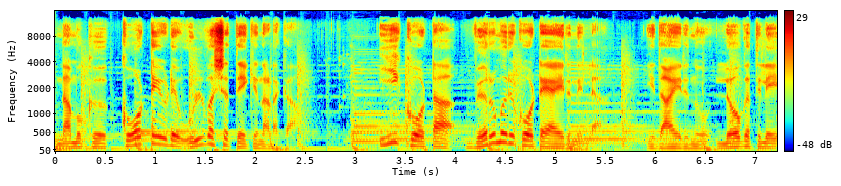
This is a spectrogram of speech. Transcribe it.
നമുക്ക് കോട്ടയുടെ ഉൾവശത്തേക്ക് നടക്കാം. ഈ കോട്ട വെറുമൊരു കോട്ടയായിരുന്നില്ല. ഇതായിരുന്നു ലോകത്തിലെ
